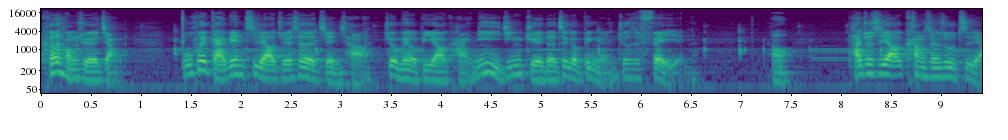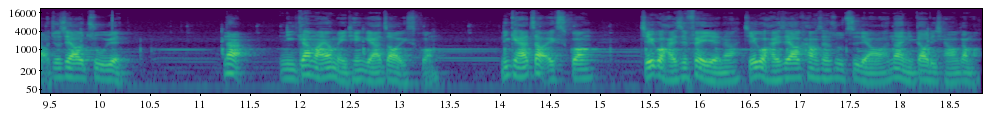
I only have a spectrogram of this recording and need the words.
科同学讲的，不会改变治疗角色的检查就没有必要开。你已经觉得这个病人就是肺炎了，哦，他就是要抗生素治疗，就是要住院，那你干嘛要每天给他照 X 光？你给他照 X 光。结果还是肺炎啊，结果还是要抗生素治疗啊，那你到底想要干嘛？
